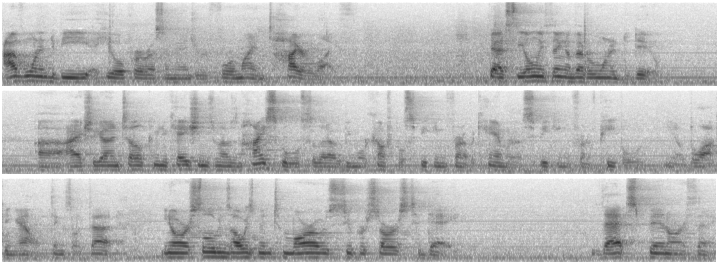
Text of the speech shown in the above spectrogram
I've wanted to be a heel pro wrestling manager for my entire life. That's the only thing I've ever wanted to do. Uh, I actually got into telecommunications when I was in high school so that I would be more comfortable speaking in front of a camera, speaking in front of people, you know, blocking out, things like that. You know, our slogan's always been tomorrow's superstars today. That's been our thing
